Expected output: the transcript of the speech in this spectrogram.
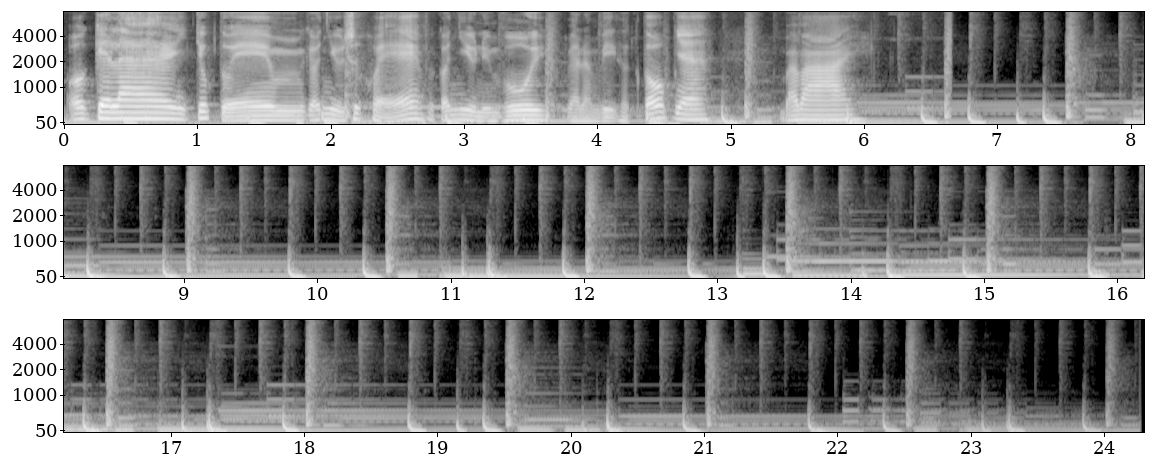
ok là chúc tụi em có nhiều sức khỏe và có nhiều niềm vui và làm việc thật tốt nha. Bye bye.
